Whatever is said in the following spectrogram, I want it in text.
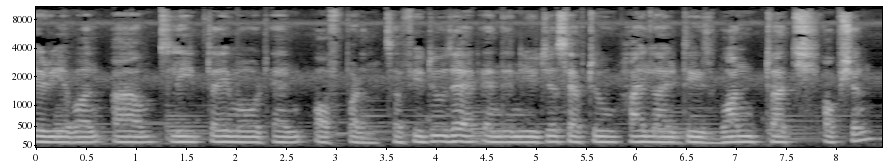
area 1 arm sleep time mode and off button. So if you do that and then you just have to highlight these one touch option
